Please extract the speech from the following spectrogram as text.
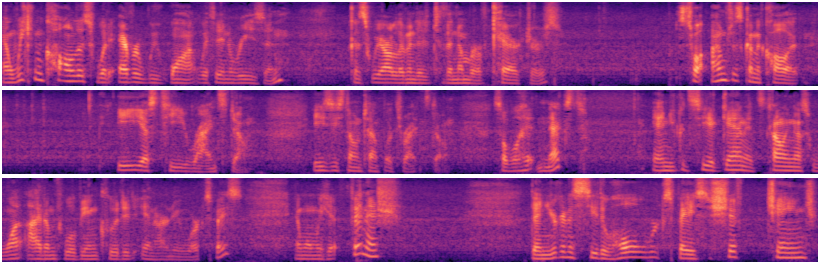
And we can call this whatever we want within reason, because we are limited to the number of characters. So I'm just going to call it EST Rhinestone. Easy Stone Templates Rhinestone. So we'll hit next. And you can see again, it's telling us what items will be included in our new workspace. And when we hit finish, then you're going to see the whole workspace shift change.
